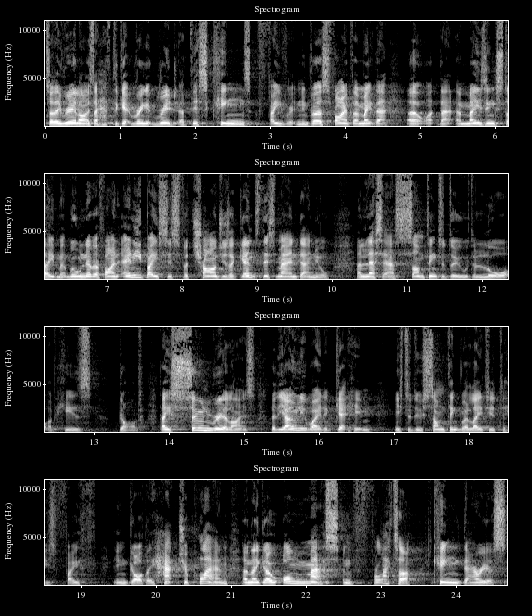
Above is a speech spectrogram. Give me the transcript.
So they realize they have to get rid of this king's favorite. And in verse 5, they make that, uh, that amazing statement We'll never find any basis for charges against this man, Daniel, unless it has something to do with the law of his God. They soon realize that the only way to get him is to do something related to his faith in God. They hatch a plan and they go en masse and flatter King Darius.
